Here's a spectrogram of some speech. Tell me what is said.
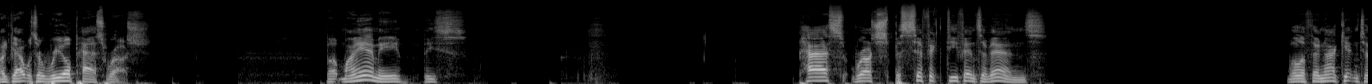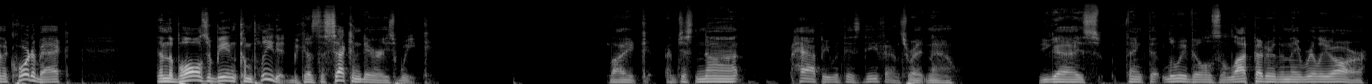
Like that was a real pass rush. But Miami, these pass rush specific defensive ends, well, if they're not getting to the quarterback, then the balls are being completed because the secondary is weak. Like, I'm just not happy with this defense right now. You guys think that Louisville is a lot better than they really are.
